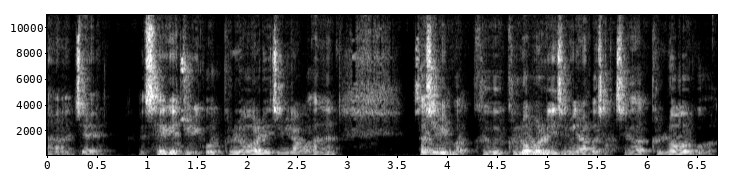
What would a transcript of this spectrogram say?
어, 이제 세계주의고 globalism이라고 하는 사실 뭐그 globalism이라는 것 자체가 globe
